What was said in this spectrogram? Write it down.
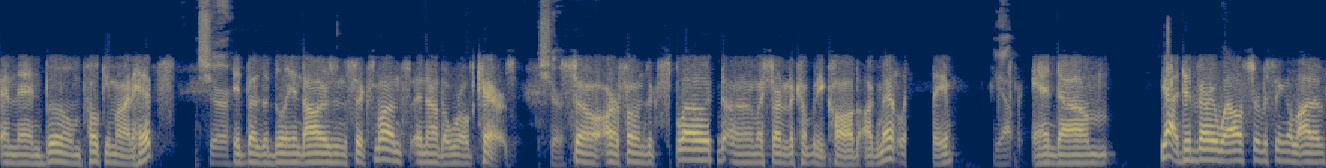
And then boom, Pokemon hits. sure. It does a billion dollars in six months, and now the world cares. sure. So our phones explode. Um, I started a company called Augmently, Yep. and um, yeah, I did very well, servicing a lot of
